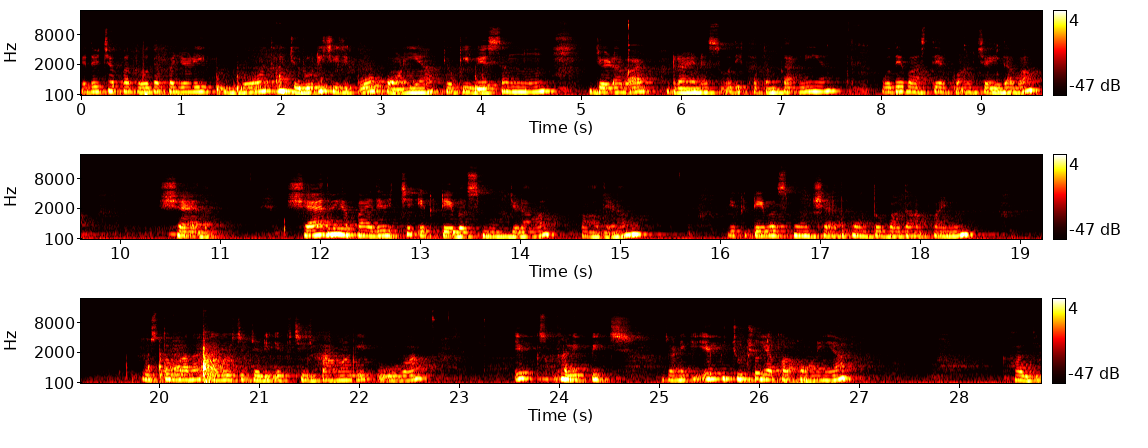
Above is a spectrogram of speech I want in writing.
ਇਹਦੇ ਵਿੱਚ ਆਪਾਂ ਦੁੱਧ, ਆਪਾਂ ਜਿਹੜੀ ਬਹੁਤ ਹੀ ਜ਼ਰੂਰੀ ਚੀਜ਼ ਉਹ ਪਾਉਣੀ ਆ, ਕਿਉਂਕਿ ਵੇਸਨ ਨੂੰ ਜਿਹੜਾ ਵਾ ਡਰਾਈਨੈਸ ਉਹਦੀ ਖਤਮ ਕਰਨੀ ਆ, ਉਹਦੇ ਵਾਸਤੇ ਆਪਾਂ ਨੂੰ ਚਾਹੀਦਾ ਵਾ ਸ਼ਹਿਦ। ਸ਼ਹਿਦ ਵੀ ਆਪਾਂ ਇਹਦੇ ਵਿੱਚ ਇੱਕ ਟੇਬਲ ਸਪੂਨ ਜਿਹੜਾ ਵਾ ਪਾ ਦੇਣਾ ਵਾ। ਇੱਕ ਟੇਬਲ ਸਪੂਨ ਸ਼ਹਿਦ ਪਾਉਣ ਤੋਂ ਬਾਅਦ ਆਪਾਂ ਇਹਨੂੰ, ਉਸ ਤੋਂ ਬਾਅਦ ਇਹਦੇ ਵਿੱਚ ਜਿਹੜੀ ਇੱਕ ਚੀਜ਼ ਪਾਵਾਂਗੇ ਉਹ ਵਾ ਇੱਕ ਖਾਲੀ ਪਿਚ ਯਾਨੀ ਕਿ ਇੱਕ ਚੁਟਕੀ ਆਪਾਂ ਪਾਉਣੀ ਆ ਹਲਦੀ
